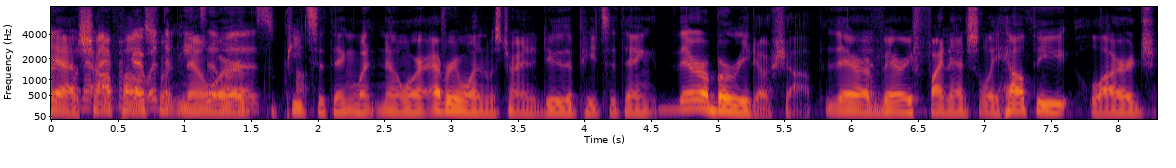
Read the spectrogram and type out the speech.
yeah, Shop House went nowhere. was The pizza thing went nowhere. Everyone was trying to do the pizza thing. They're a burrito shop. They're a very financially healthy, large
